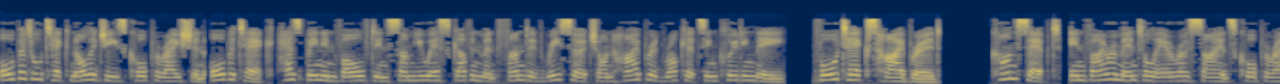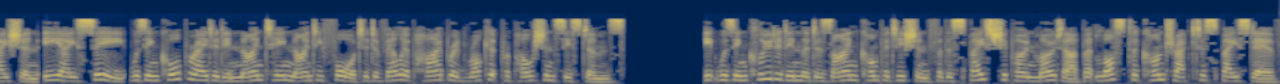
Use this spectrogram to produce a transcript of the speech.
Orbital Technologies Corporation ORBITEC has been involved in some U.S. government-funded research on hybrid rockets including the Vortex Hybrid concept. Environmental Aeroscience Corporation EAC was incorporated in 1994 to develop hybrid rocket propulsion systems. It was included in the design competition for the SpaceshipOne motor but lost the contract to SpaceDev.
